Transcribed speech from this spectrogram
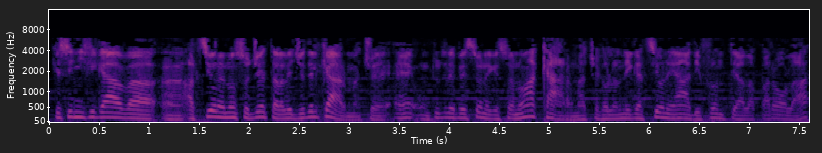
che significava eh, azione non soggetta alla legge del karma, cioè eh, tutte le persone che sono a karma, cioè con la negazione a di fronte alla parola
